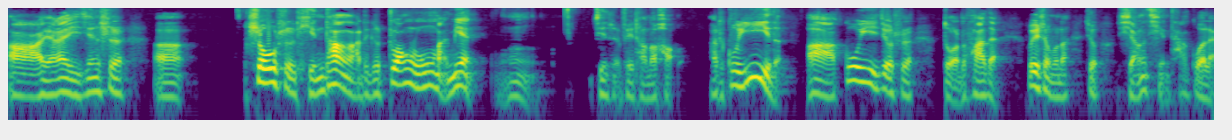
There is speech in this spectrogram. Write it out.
啊，原来已经是啊。收拾停当啊，这个妆容满面，嗯，精神非常的好啊，是故意的啊，故意就是躲着他的，为什么呢？就想请他过来，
